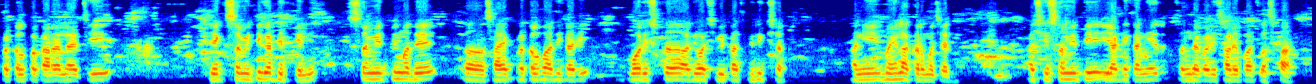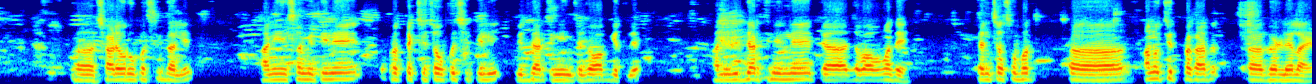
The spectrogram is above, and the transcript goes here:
प्रकल्प कार्यालयाची एक समिती गठीत केली. समितीमध्ये सहाय्यक प्रकल्प अधिकारी वरिष्ठ आदिवासी विकास निरीक्षक आणि महिला कर्मचारी अशी समिती या ठिकाणी संध्याकाळी साडेपाच वाजता शाळेवर उपस्थित झाली आणि समितीने प्रत्यक्ष चौकशी केली विद्यार्थिनींचे जबाब घेतले. आणि विद्यार्थिनींनी त्या जबाबामध्ये त्यांच्यासोबत अ, अनुचित प्रकार घडलेला आहे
